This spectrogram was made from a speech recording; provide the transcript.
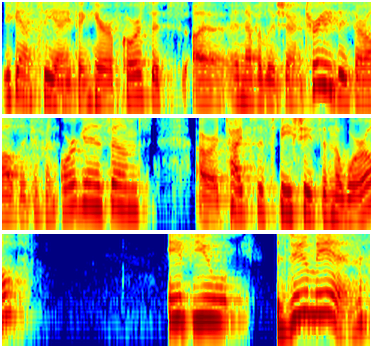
you can't see anything here, of course, it's uh, an evolutionary tree. These are all the different organisms or types of species in the world. If you zoom in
